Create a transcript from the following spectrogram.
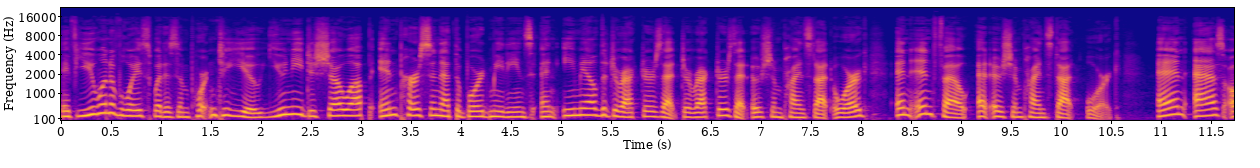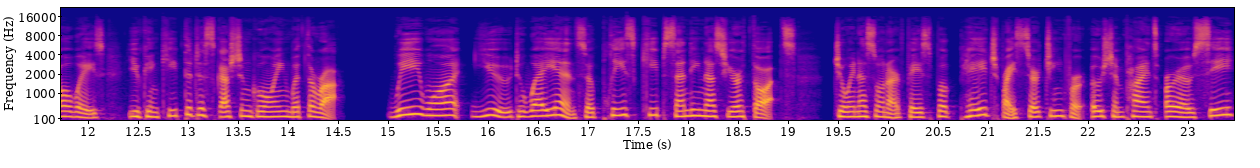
If you want to voice what is important to you, you need to show up in person at the board meetings and email the directors at directors at oceanpines.org and info at oceanpines.org. And as always, you can keep the discussion going with The ROC. We want you to weigh in, so please keep sending us your thoughts. Join us on our Facebook page by searching for Ocean Pines ROC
